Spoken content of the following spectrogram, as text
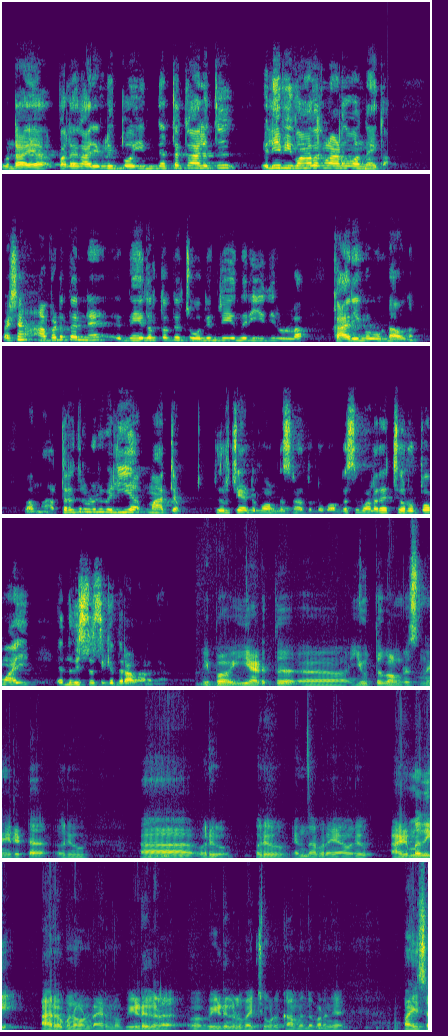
ഉണ്ടായ പല കാര്യങ്ങളും ഇപ്പോൾ ഇന്നത്തെ കാലത്ത് വലിയ വിവാദങ്ങളാണ് വന്നേക്കാം. പക്ഷെ അവിടെ തന്നെ നേതൃത്വത്തെ ചോദ്യം ചെയ്യുന്ന രീതിയിലുള്ള കാര്യങ്ങൾ ഉണ്ടാവുന്നുണ്ട്. അപ്പം അത്തരത്തിലുള്ളൊരു വലിയ മാറ്റം തീർച്ചയായിട്ടും കോൺഗ്രസിനകത്തുണ്ട്. കോൺഗ്രസ് വളരെ ചെറുപ്പമായി എന്ന് വിശ്വസിക്കുന്ന ഒരാളാണ് ഞാൻ. ഇപ്പോൾ ഈ അടുത്ത് യൂത്ത് കോൺഗ്രസ് നേരിട്ട് ഒരു ഒരു ഒരു എന്താ പറയുക ഒരു അഴിമതി ആരോപണം ഉണ്ടായിരുന്നു. വീടുകൾ വീടുകൾ വെച്ചു കൊടുക്കാമെന്ന് പറഞ്ഞ് പൈസ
